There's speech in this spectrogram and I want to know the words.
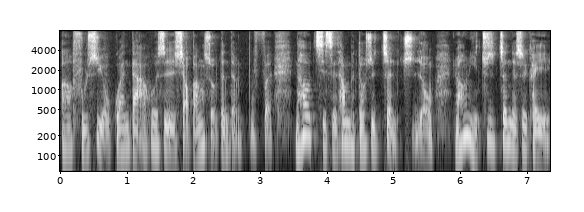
呃服饰有关的，或是。小帮手等等部分，然后其实他们都是正职哦。然后你就是真的是可以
